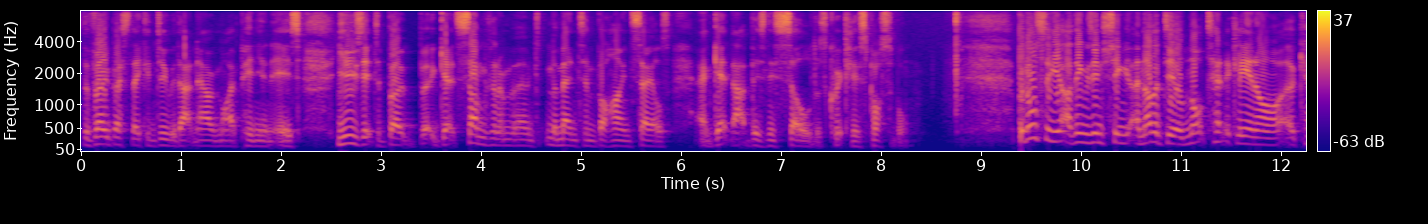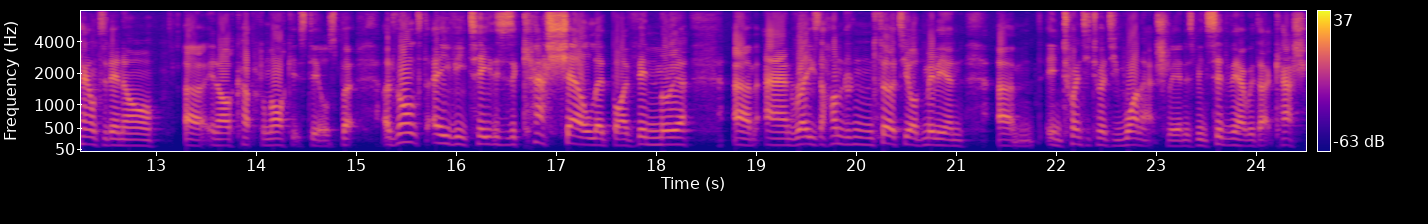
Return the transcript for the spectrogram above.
The very best they can do with that now, in my opinion, is use it to bo- get some kind of momentum behind sales and get that business sold as quickly as possible. But also, I think it was interesting. Another deal, not technically in our accounted in our uh, in our capital markets deals, but Advanced AVT. This is a cash shell led by Vin Murria and raised 130 odd million um, in 2021 actually, and has been sitting there with that cash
